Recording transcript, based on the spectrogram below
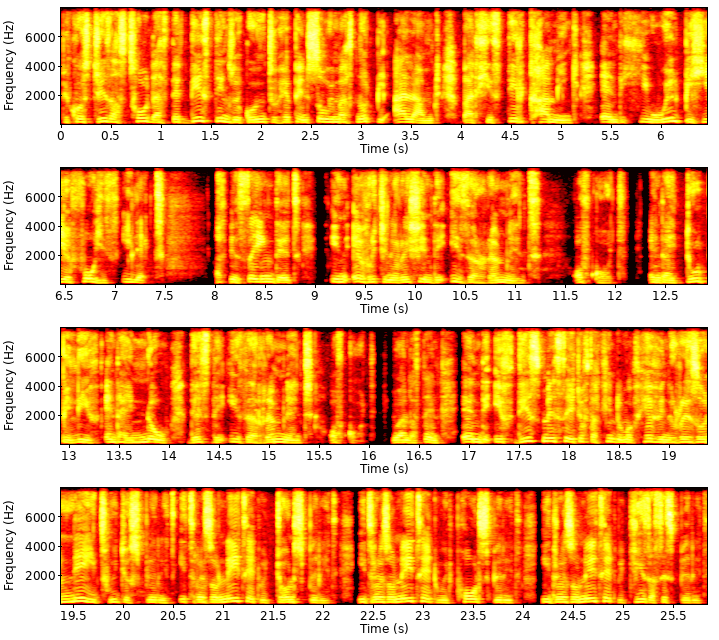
because Jesus told us that these things were going to happen. So we must not be alarmed, but He's still coming and He will be here for His elect. I've been saying that in every generation there is a remnant of God. And I do believe and I know that there is a remnant of God. You understand? And if this message of the kingdom of heaven resonates with your spirit, it resonated with John's spirit, it resonated with Paul's spirit, it resonated with Jesus' spirit.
